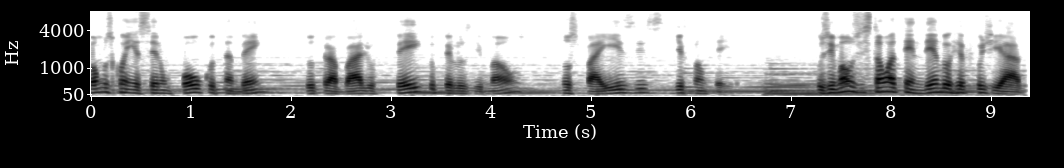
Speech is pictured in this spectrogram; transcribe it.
vamos conhecer um pouco também do trabalho feito pelos irmãos nos países de fronteira. Os irmãos estão atendendo o refugiado.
